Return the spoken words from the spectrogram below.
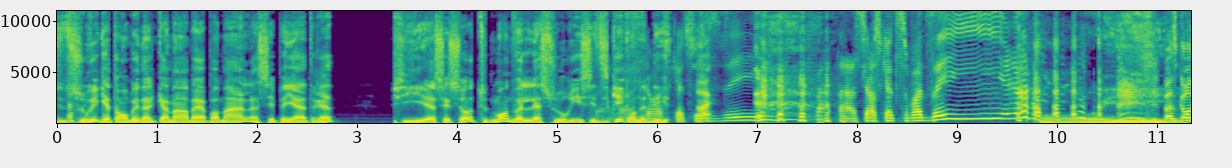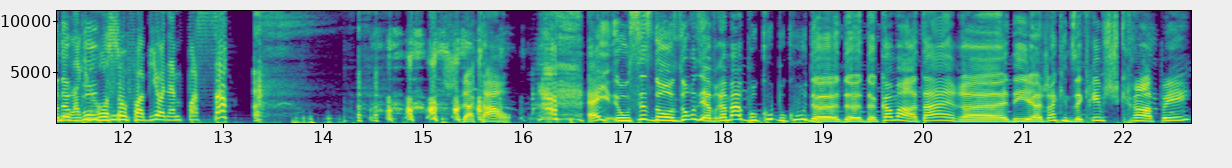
Une souris qui est tombée dans le camembert pas mal, elle s'est payée à la traite. Puis euh, c'est ça, tout le monde veut la souris. C'est indiqué qu'on a des. Attention à ce que tu vas dire. Oh, oui. Parce qu'on a La beaucoup. grossophobie, on n'aime pas ça. Je suis D'accord. Hey, au 6 12 il y a vraiment beaucoup, beaucoup de, de- de commentaires euh, des euh, gens qui nous écrivent Je suis crampée.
